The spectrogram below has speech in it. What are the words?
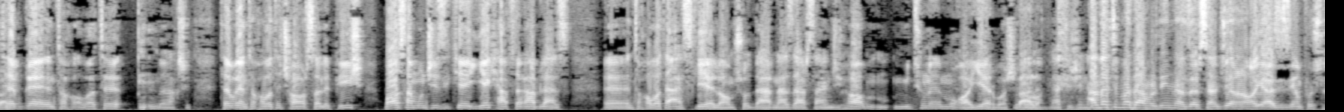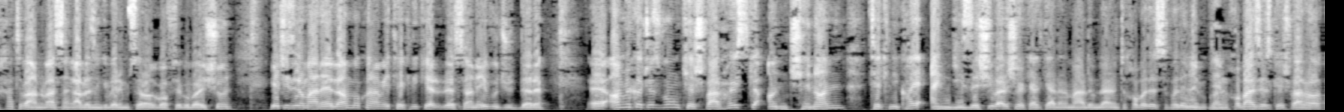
طبق انتخابات ببخشید. طبق انتخابات چهار سال پیش باز هم اون چیزی که یک هفته قبل از انتخابات اصلی اعلام شد در نظرسنجی ها م- می‌تونه مغایر باشه با نتیجه. البته ما در مورد این نظرسنجی الان آقای عزیزی هم پشت خط برنامه هستن. قبل از اینکه بریم سراغ گفتگو با ایشون یه چیزی رو من اعلام بکنم یه تکنیک رسانه‌ای وجود داره. آمریکا جزو اون کشورهایی است که آنچنان تکنیک های انگیزشی برای شرکت کردن مردم در انتخابات استفاده نمی‌کنه خب بعضی از کشورها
